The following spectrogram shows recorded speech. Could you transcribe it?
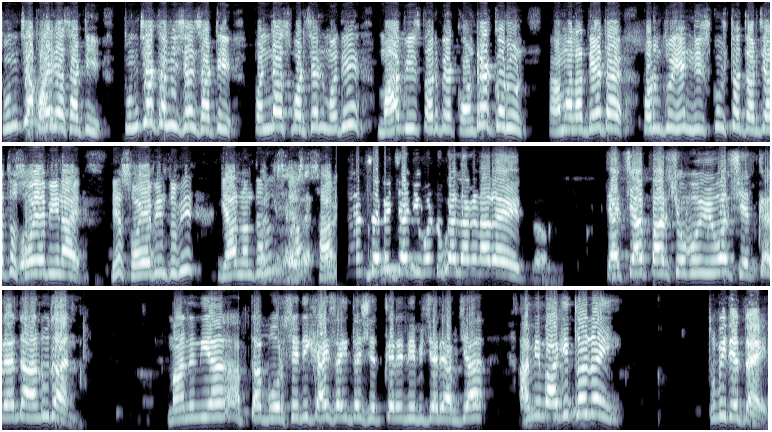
तुमच्या फायद्यासाठी तुमच्या कमिशनसाठी पन्नास पर्सेंटमध्ये महाबीज तर्फे कॉन्ट्रॅक्ट करून आम्हाला देत आहे. परंतु हे निकृष्ट दर्जाचं सोयाबीन आहे. हे सोयाबीन तुम्ही यानंतर सा- सा- विधानसभेच्या निवडणुका लागणार आहेत. त्याच्या पार्श्वभूमीवर शेतकऱ्यांना अनुदान. माननीय आप्ता बोरसेनी काय सांगितलं? शेतकऱ्यांनी बिचारे आमच्या आम्ही मागितलं नाही. तुम्ही देताय.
